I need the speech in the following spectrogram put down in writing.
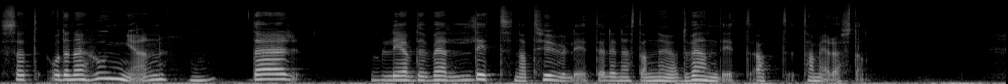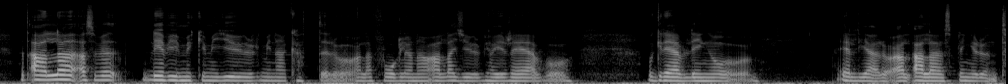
Så att, och den här hungern, mm. där blev det väldigt naturligt, eller nästan nödvändigt, att ta med rösten. Att alla, alltså vi lever ju mycket med djur, mina katter och alla fåglarna och alla djur. Vi har ju räv och, och grävling och älgar och all, alla springer runt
